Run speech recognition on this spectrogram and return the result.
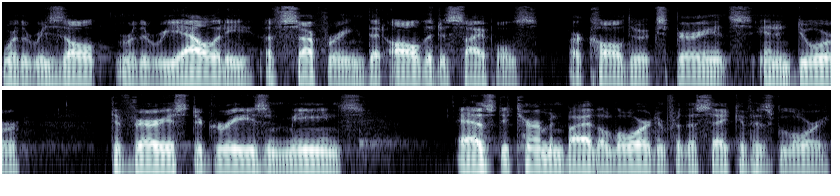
were the result or the reality of suffering that all the disciples are called to experience and endure to various degrees and means as determined by the Lord and for the sake of his glory.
